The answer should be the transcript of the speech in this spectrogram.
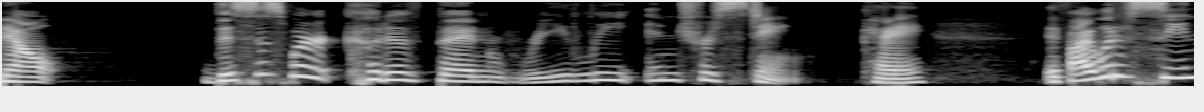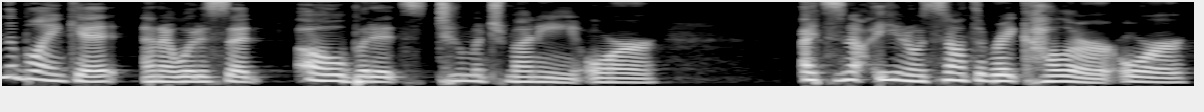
Now, this is where it could have been really interesting. Okay. If I would have seen the blanket and I would have said, oh, but it's too much money, or it's not, you know, it's not the right color, or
